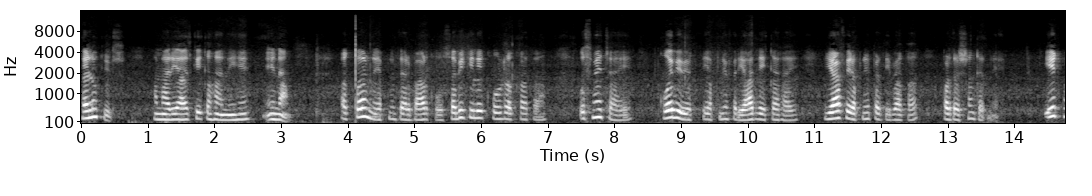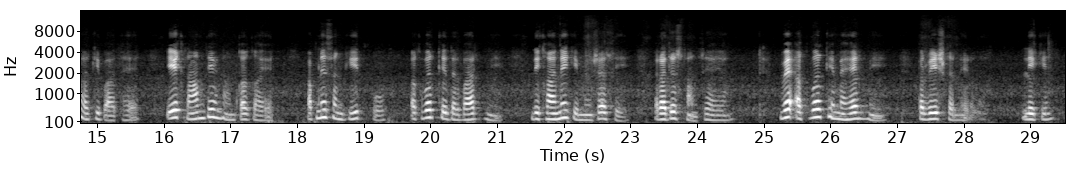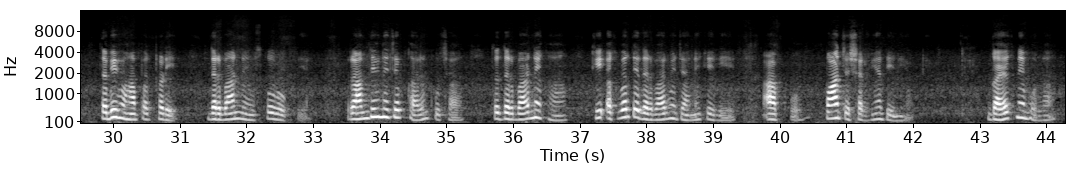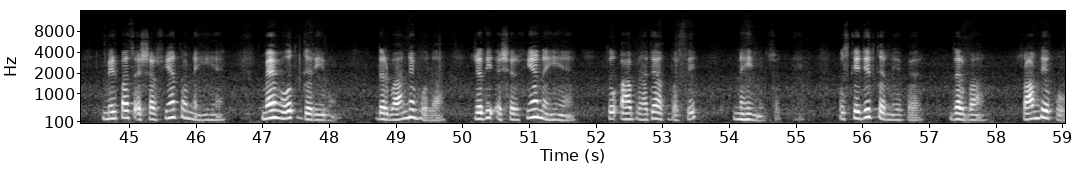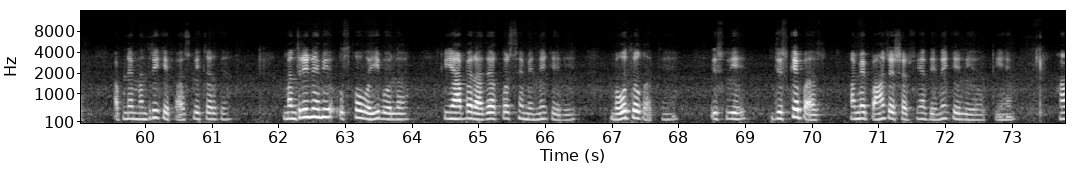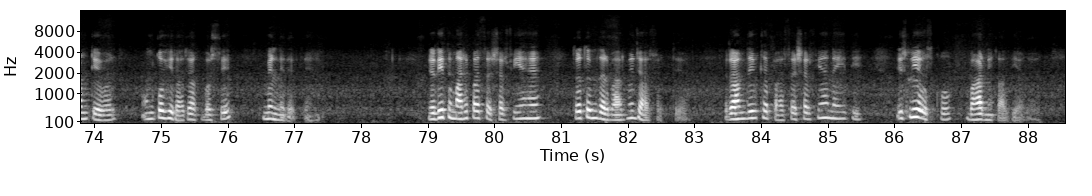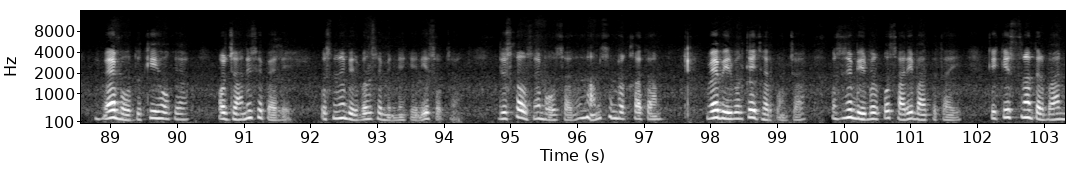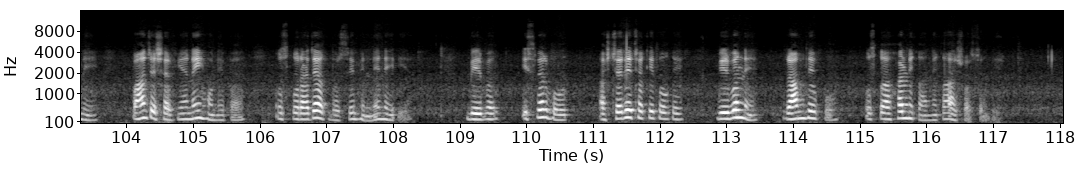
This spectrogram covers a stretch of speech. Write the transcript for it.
Hello kids हमारी आज की कहानी है इनाम। अकबर ने अपने दरबार को सभी के लिए खोल रखा था। उसमें चाहे कोई भी व्यक्ति अपनी फरियाद लेकर आए या फिर अपनी प्रतिभा का प्रदर्शन करने। एक बार की बात है, एक रामदेव नाम का गायक अपने संगीत को अकबर के दरबार में दिखाने की मंशा से राजस्थान से आया। वह अकबर के महल में प्रवेश करने लगा, लेकिन तभी वहाँ पर खड़े दरबार ने उसको रोक दिया रामदेव ने जब कारण पूछा तो दरबार ने कहा कि अकबर के दरबार में जाने के लिए आपको पाँच अशरफियाँ देनी होंगी। गायक ने बोला, मेरे पास अशरफियाँ तो नहीं हैं, मैं बहुत गरीब हूँ। दरबार ने बोला, यदि अशरफियाँ नहीं हैं तो आप राजा अकबर से नहीं मिल सकते। उसके जिद करने पर दरबार रामदेव को अपने मंत्री के पास लेकर गए। मंत्री ने भी उसको वही बोला कि यहाँ पर राजा अकबर से मिलने के लिए बहुत लोग आते हैं, इसलिए जिसके पास हमें पाँच अशरफियाँ देने के लिए होती हैं, हम केवल उनको ही राजा अकबर से मिलने देते हैं। यदि तुम्हारे पास अशरफियाँ हैं तो तुम दरबार में जा सकते हो। रामदेव के पास अशरफियाँ नहीं थी, इसलिए उसको बाहर निकाल दिया गया। वह बहुत दुखी हो गया और जाने से पहले उसने बीरबल से मिलने के लिए सोचा, जिसका उसने बहुत सारा नाम सुन रखा था। वह बीरबल के घर पहुँचा। उसने बीरबल को सारी बात बताई कि किस तरह दरबार ने पाँच अशरफियाँ नहीं होने पर उसको राजा अकबर से मिलने नहीं दिया। बीरबल इस पर बहुत आश्चर्यचकित हो गए। बीरबल ने रामदेव को उसका हल निकालने का आश्वासन दिया।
